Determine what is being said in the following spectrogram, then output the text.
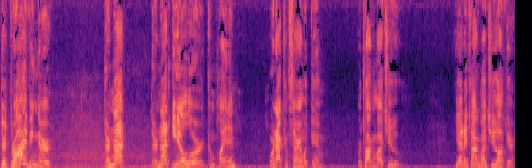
they're thriving. They're they're not they're not ill or complaining. We're not concerned with them. We're talking about you. Yeah, they talking about you out there.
